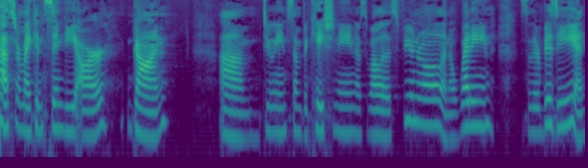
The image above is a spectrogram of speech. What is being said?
Pastor Mike and Cindy are gone, um, doing some vacationing as well as funeral and a wedding. So they're busy. And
